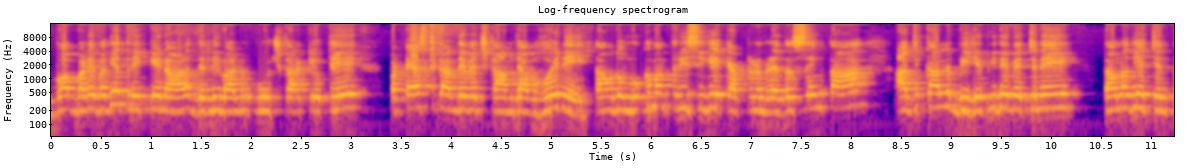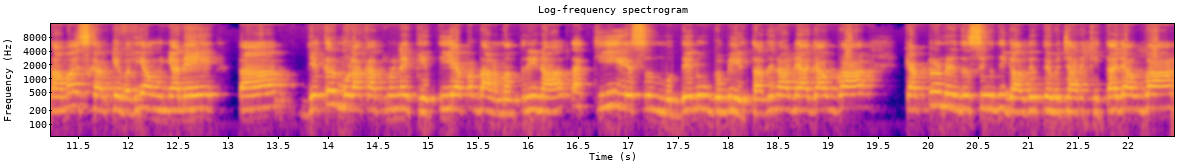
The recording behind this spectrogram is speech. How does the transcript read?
ਬ- ਬੜੇ ਵਧੀਆ ਤਰੀਕੇ ਨਾਲ ਦਿੱਲੀ ਵੱਲ ਨੂੰ ਕੂਚ ਕਰਕੇ ਉੱਥੇ ਪ੍ਰੋਟੈਸਟ ਕਰਨ ਦੇ ਵਿੱਚ ਕਾਮਯਾਬ ਹੋਏ ਨੇ। ਤਾਂ ਉਦੋਂ ਮੁੱਖ ਮੰਤਰੀ ਸੀਗੇ ਕੈਪਟਨ ਅਮਰਿੰਦਰ ਸਿੰਘ। ਤਾਂ ਅੱਜ ਕੱਲ ਬੀਜੇਪੀ ਦੇ ਵਿੱਚ ਨੇ, ਤਾਂ ਉਹਨਾਂ ਦੀਆਂ ਚਿੰਤਾਵਾਂ ਇਸ ਕਰਕੇ ਵਧੀਆਂ ਹੋਈਆਂ ਨੇ, ਤਾਂ ਜੇਕਰ ਮੁਲਾਕਾਤ ਉਹਨਾਂ ਨੇ ਕੀਤੀ ਹੈ ਪ੍ਰਧਾਨ ਮੰਤਰੀ ਨਾਲ, ਤਾਂ ਕੀ ਇਸ ਮੁੱਦੇ ਨੂੰ ਗੰਭੀਰਤਾ ਦੇ ਨਾਲ ਲਿਆ ਜਾਊਗਾ? ਕੈਪਟਨ ਅਮਰਿੰਦਰ ਸਿੰਘ ਦੀ ਗੱਲ ਦੇ ਉੱਤੇ ਵਿਚਾਰ ਕੀਤਾ ਜਾਊਗਾ।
